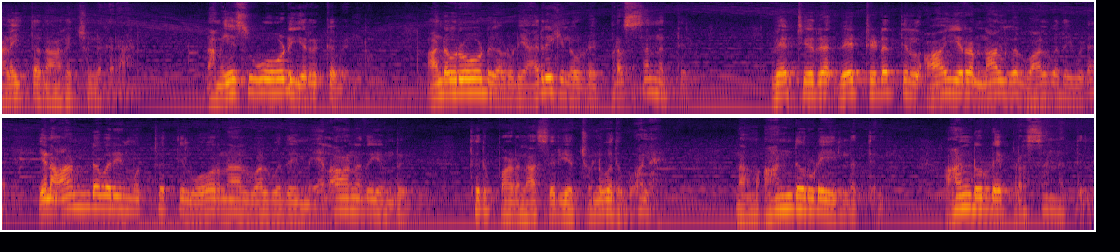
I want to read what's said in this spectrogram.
அழைத்ததாக சொல்லுகிறார். நாம் இயேசுவோடு இருக்க வேண்டும். ஆண்டவரோடு அவருடைய அருகில் அவருடைய பிரசன்னத்தில் வேற்றிட வேற்றிடத்தில் ஆயிரம் நாள்கள் வாழ்வதை விட என் ஆண்டவரின் முற்றத்தில் ஓர் நாள் வாழ்வதே மேலானது என்று திருப்பாடல் ஆசிரியர் சொல்லுவது போல நாம் ஆண்டவருடைய இல்லத்தில் ஆண்டோருடைய பிரசன்னத்தில்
